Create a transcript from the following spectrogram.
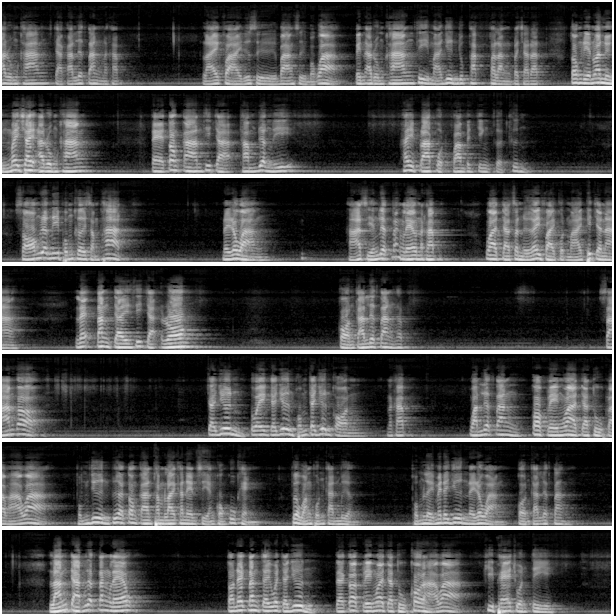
อารมณ์ค้างจากการเลือกตั้งนะครับ หลายฝ่ายหรือสื่อบางสื่อบอกว่าเป็นอารมณ์ค้างที่มายื่นยุบพักพลังประชารัฐ ต้องเรียนว่าหนึ่งไม่ใช่อารมณ์ค้าง แต่ต้องการที่จะทำเรื่องนี้ ให้ปรากฏความเป็นจริงเกิดขึ้นสองเรื่องนี้ผมเคยสัมภาษณ์ ในระหว่าง หาเสียงเลือกตั้งแล้วนะครับ ว่าจะเสนอให้ฝ่ายกฎหมายพิจารณา และตั้งใจที่จะร้อง ก่อนการเลือกตั้งครับสามก็ จะยื่นตัวเองจะยื่น ผมจะยื่นก่อนนะครับ วันเลือกตั้งก็เกรงว่าจะถูกกล่าวหาว่า ผมยื่นเพื่อต้องการทำลายคะแนนเสียงของคู่แข่ง เพื่อหวังผลการเมือง ผมเลยไม่ได้ยื่นในระหว่างก่อนการเลือกตั้ง หลังจากเลือกตั้งแล้ว ตอนแรกตั้งใจว่าจะยื่น แต่ก็เกรงว่าจะถูกข้อหาว่าขี้แพ้ชวนตี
